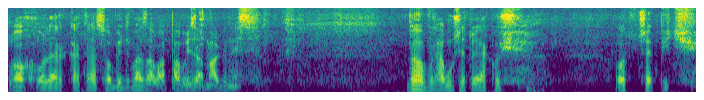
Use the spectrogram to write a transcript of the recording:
O cholerka, teraz obydwa załapały za magnes. Dobra, muszę to jakoś odczepić.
